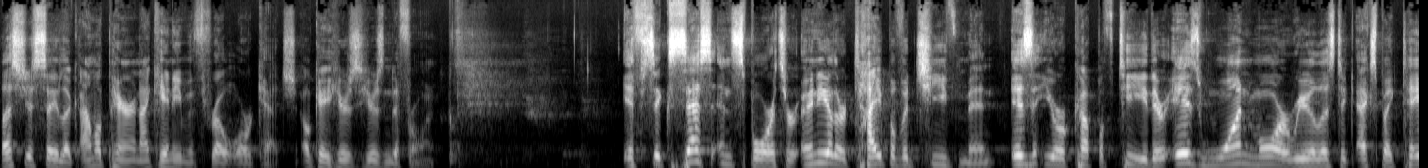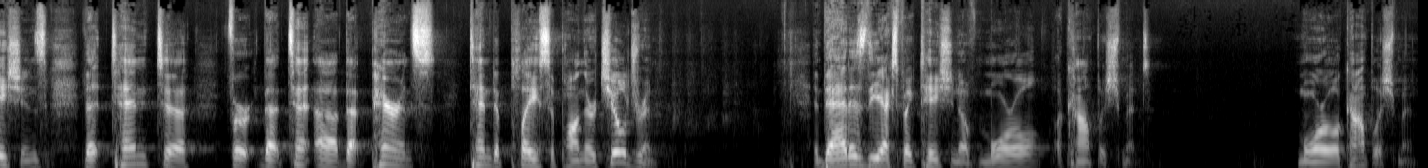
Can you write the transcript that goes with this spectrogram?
Let's just say, look, I'm a parent, I can't even throw or catch. Okay, here's, here's a different one. If success in sports or any other type of achievement isn't your cup of tea, there is one more realistic expectations that tend to, for, that, te- uh, that parents tend to place upon their children. And that is the expectation of moral accomplishment. Moral accomplishment.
